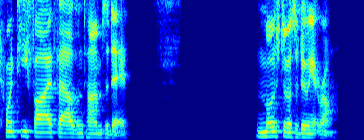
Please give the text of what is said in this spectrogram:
25,000 times a day. Most of us are doing it wrong.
